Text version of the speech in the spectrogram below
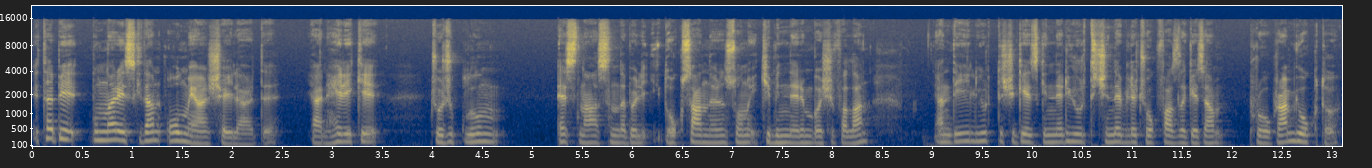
E tabi bunlar eskiden olmayan şeylerdi. Yani hele ki çocukluğum esnasında böyle 90'ların sonu 2000'lerin başı falan yani değil yurt dışı gezginleri yurt içinde bile çok fazla gezen program yoktu.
